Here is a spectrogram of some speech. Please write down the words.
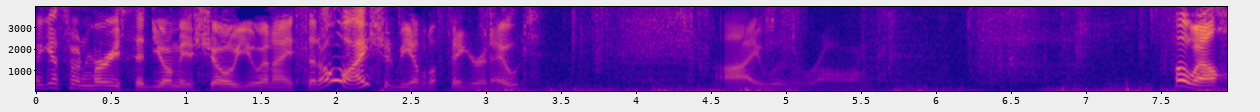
I guess when Murray said, Do you want me to show you? And I said, Oh, I should be able to figure it out. I was wrong. Oh well.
